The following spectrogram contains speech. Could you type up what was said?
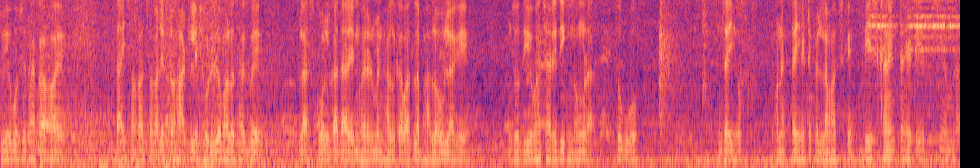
শুয়ে বসে থাকা হয়। তাই সকাল সকাল একটু হাঁটলে শরীরও ভালো থাকবে। প্লাস কলকাতার এনভায়রনমেন্ট হালকা পাতলা ভালোও লাগে। যদিও বা চারিদিক নোংরা, তবুও। যাই হোক, অনেকটাই হেঁটে ফেললাম আজকে। বেশ খানিকটা হেঁটে এসেছি আমরা।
